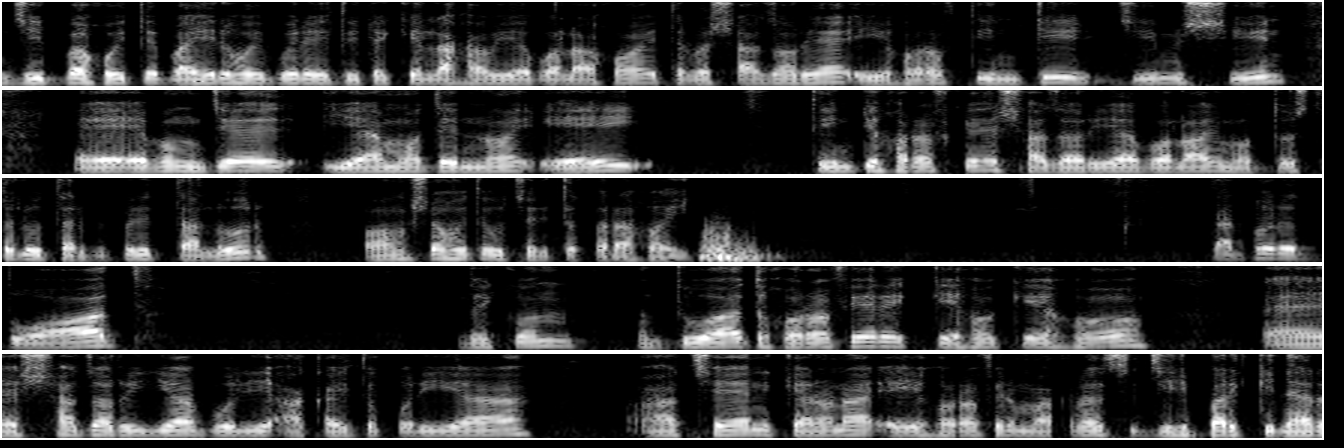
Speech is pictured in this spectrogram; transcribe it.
জিব্বা হইতে বাহির হই বলে এই দুইটাকে লাহাওয়া বলা হয়। তারপর সাজরিয়া এই হরফ তিনটি, জিম, শিন এবং যে ইয়া মধ্যে নয়, এই তিনটি হরফকে সাজরিয়া বলা হয়। মধ্যস্থল, তার বিপরীত তালুর অংশ হইতে উচ্চারিত করা হয়। তারপরে দোয়াত, দেখুন, দুয়াত হরফের কেহ কেহ সাজারিয়া বলি আকাইত করিয়া আছেন। কেননা এই হরফের মাকরাজ জিহ্বার কিনার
